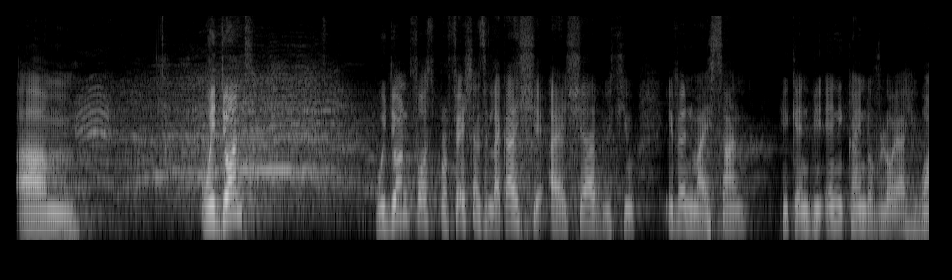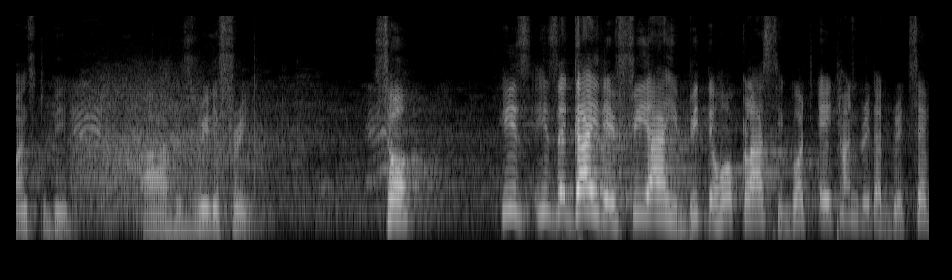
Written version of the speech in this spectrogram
Um, we don't we don't force professions like I, sh- I shared with you. Even my son, he can be any kind of lawyer he wants to be. Uh, he's really free. So he's, he's a guy they fear. He beat the whole class. He got 800 at grade 7.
